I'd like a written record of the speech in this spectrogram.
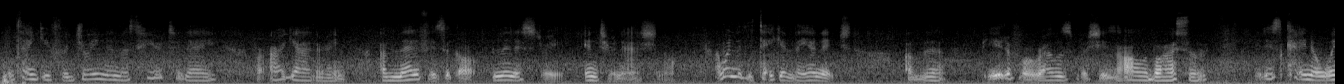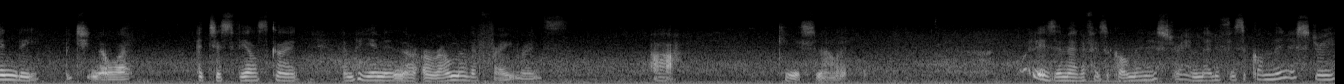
and thank you for joining us here today for our gathering of Metaphysical Ministry International. I wanted to take advantage of the beautiful rose bushes all blossom. It is kind of windy, but you know what? It just feels good. And being in the aroma, the fragrance, ah, can you smell it? What is a metaphysical ministry? A metaphysical ministry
